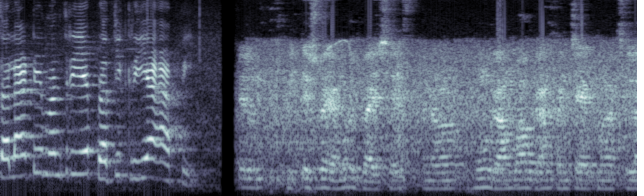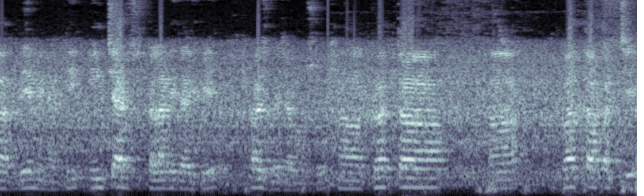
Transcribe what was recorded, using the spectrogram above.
તલાટી મંત્રીએ પ્રતિક્રિયા આપી. હિતેશભાઈ અમૃતભાઈ છે અને હું રામવાવ ગ્રામ પંચાયતમાં છેલ્લા બે મહિનાથી ઇન્ચાર્જ તલાટી તરીકે ફરજ બજાવું છું. ગત ગત પચીસ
